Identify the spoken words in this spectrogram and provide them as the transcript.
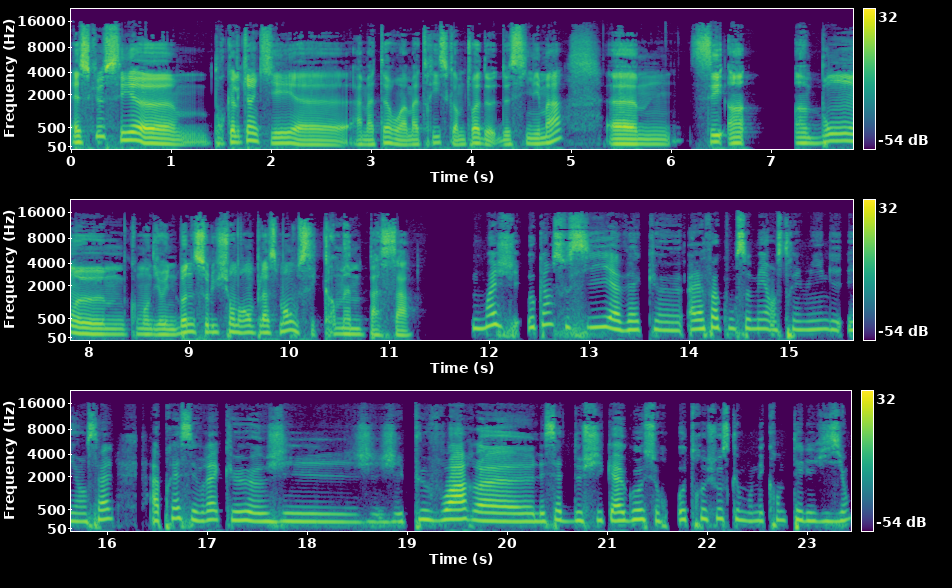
Est-ce que c'est euh, pour quelqu'un qui est euh, amateur ou amatrice comme toi de, de cinéma, c'est un un bon comment dire une bonne solution de remplacement ou c'est quand même pas ça? Moi, j'ai aucun souci avec euh, à la fois consommer en streaming et en salle. Après, c'est vrai que euh, j'ai pu voir euh, les sets de Chicago sur autre chose que mon écran de télévision.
